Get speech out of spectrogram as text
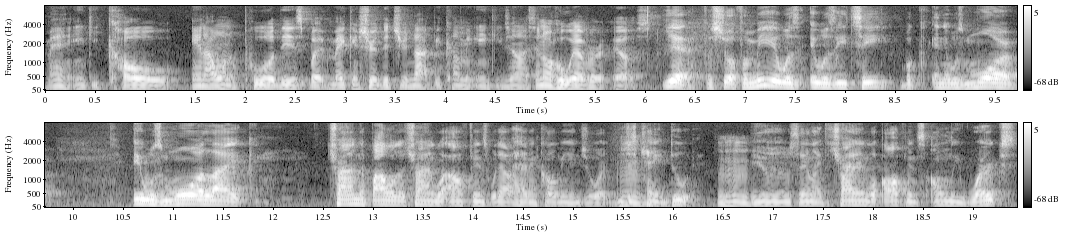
man, Inky Cole, and I want to pull this, but making sure that you're not becoming Inky Johnson or whoever else? Yeah, for sure. For me, it was it was ET, and it was more, it was more like trying to follow the triangle offense without having Kobe and Jordan. You just mm. can't do it. Mm-hmm. You know what I'm saying? Like the triangle offense only works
